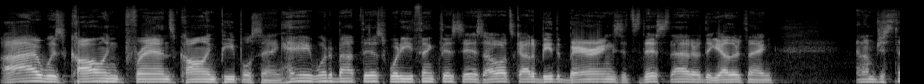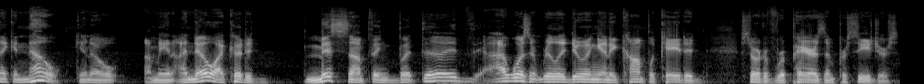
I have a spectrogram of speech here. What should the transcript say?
I was calling friends, calling people, saying, "Hey, what about this? What do you think this is? Oh, it's got to be the bearings. It's this, that, or the other thing." And I'm just thinking, no, you know, I mean, I know I could have missed something, but uh, I wasn't really doing any complicated sort of repairs and procedures.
